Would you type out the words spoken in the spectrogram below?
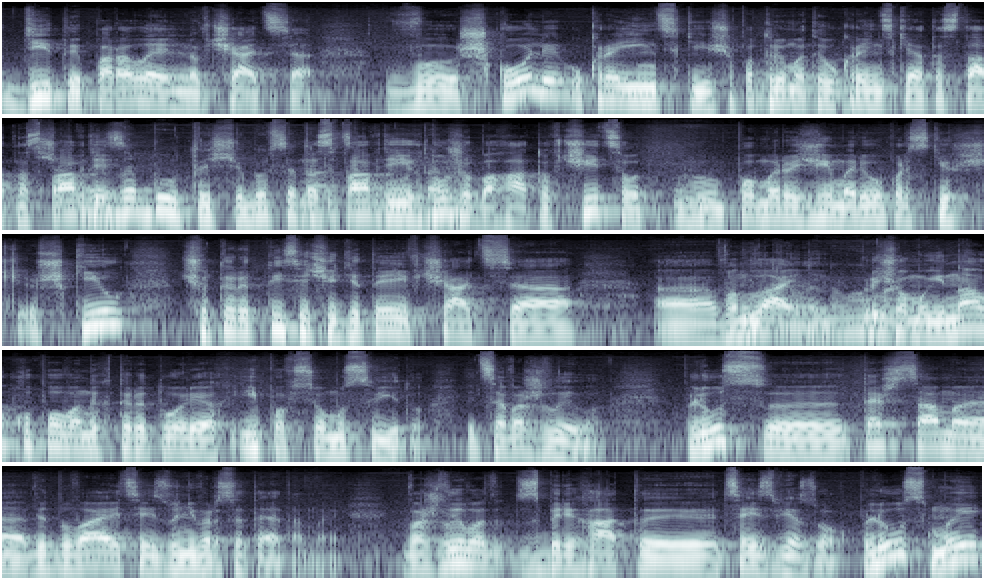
діти паралельно вчаться в школі українській, щоб отримати український атестат, насправді не забути, щоб все Насправді їх дуже багато вчиться. От по мережі маріупольських шкіл 4 тисячі дітей вчаться е, в онлайні, причому і на окупованих територіях, і по всьому світу. І це важливо. Плюс е, те ж саме відбувається і з університетами. Важливо зберігати цей зв'язок. Плюс ми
